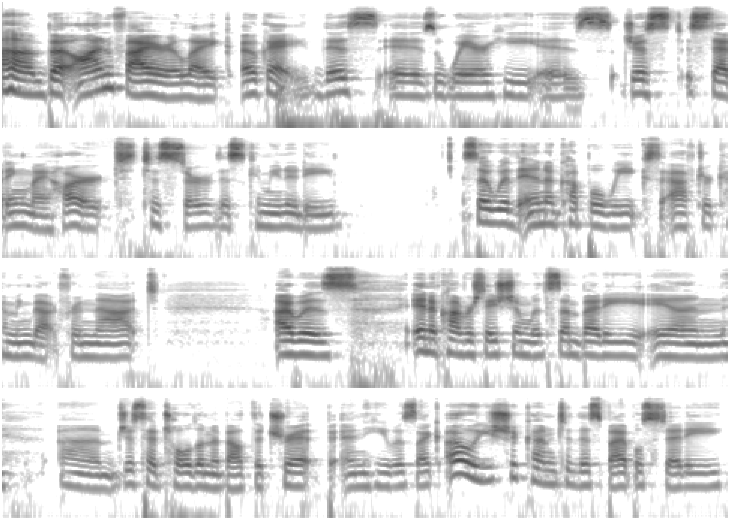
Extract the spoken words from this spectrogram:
Um, but on fire, like, okay, this is where he is just setting my heart to serve this community. So within a couple weeks after coming back from that, I was in a conversation with somebody and um, just had told him about the trip. And he was like, oh, you should come to this Bible study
